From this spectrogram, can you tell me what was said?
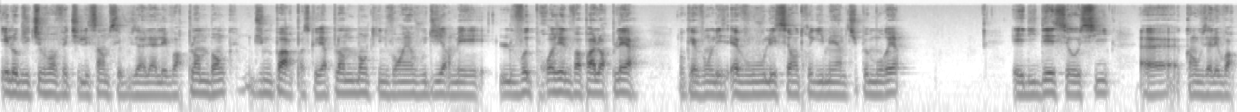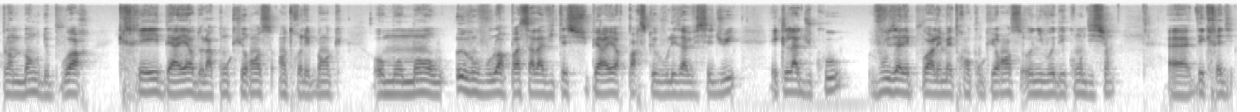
Et l'objectif, en fait, il est simple, c'est vous allez aller voir plein de banques. D'une part, parce qu'il y a plein de banques qui ne vont rien vous dire, mais votre projet ne va pas leur plaire. Donc, elles vont, les, elles vont vous laisser, entre guillemets, un petit peu mourir. Et l'idée, c'est aussi, euh, quand vous allez voir plein de banques, de pouvoir créer derrière de la concurrence entre les banques au moment où eux vont vouloir passer à la vitesse supérieure parce que vous les avez séduits. Et que là, du coup, vous allez pouvoir les mettre en concurrence au niveau des conditions euh, des crédits.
